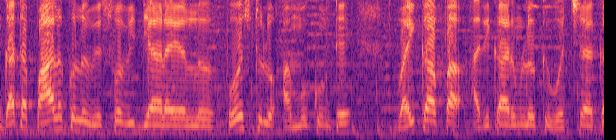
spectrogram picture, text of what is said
గత పాలకులు విశ్వవిద్యాలయాల్లో పోస్టులు అమ్ముకుంటే వైకాపా అధికారంలోకి వచ్చాక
